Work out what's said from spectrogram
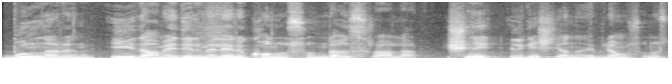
Bunların idam edilmeleri konusunda ısrarlar. İşin ilginç yanı ne biliyor musunuz?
